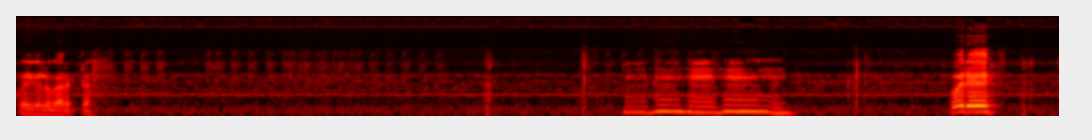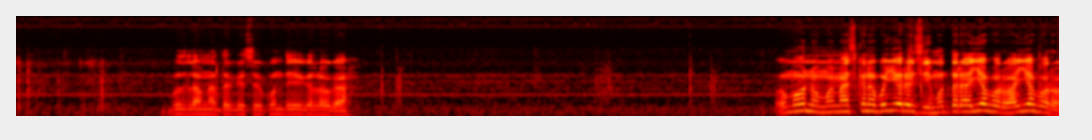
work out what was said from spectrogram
কই গেল আরেকটা কই রে বুঝলাম না তো কিছু, কোন দিকে গেল গা? ও মনু, মই মাঝখানে বইয়া রয়েছি দ্বারা আইয়া পড়ো আইয়া পড়ো।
